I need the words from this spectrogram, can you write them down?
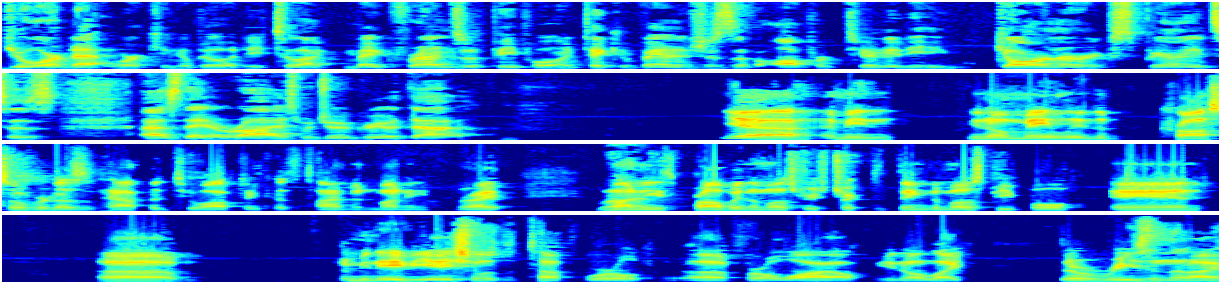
your networking ability to like make friends with people and take advantages of opportunity, garner experiences as they arise. Would you agree with that? Yeah, I mean, you know, mainly the crossover doesn't happen too often because time and money, right? right? Money is probably the most restricted thing to most people, and um, I mean, aviation was a tough world uh, for a while. You know, like the reason that I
